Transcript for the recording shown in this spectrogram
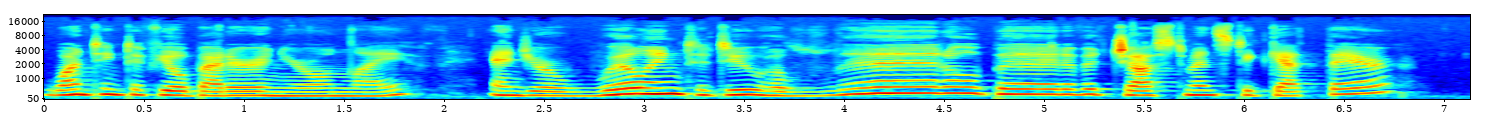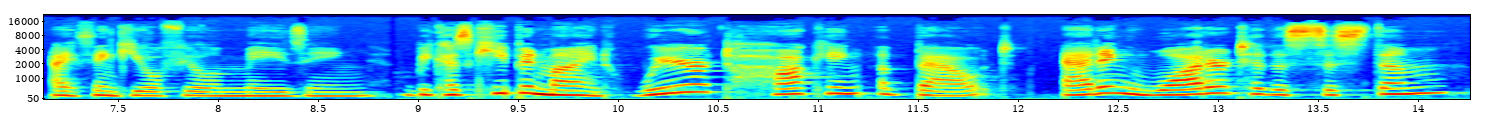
wanting to feel better in your own life, and you're willing to do a little bit of adjustments to get there, I think you'll feel amazing. Because keep in mind, we're talking about adding water to the system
